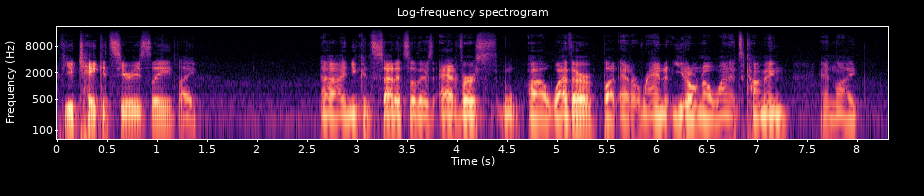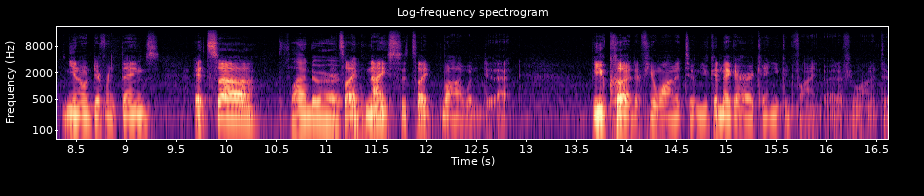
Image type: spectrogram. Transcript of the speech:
if you take it seriously, like, uh, and you can set it so there's adverse uh, weather, but at a random, you don't know when it's coming, and like you know different things. It's uh, Fly into a hurricane. it's like nice. It's like well, I wouldn't do that, but you could if you wanted to. You could make a hurricane. You could fly into it if you wanted to.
